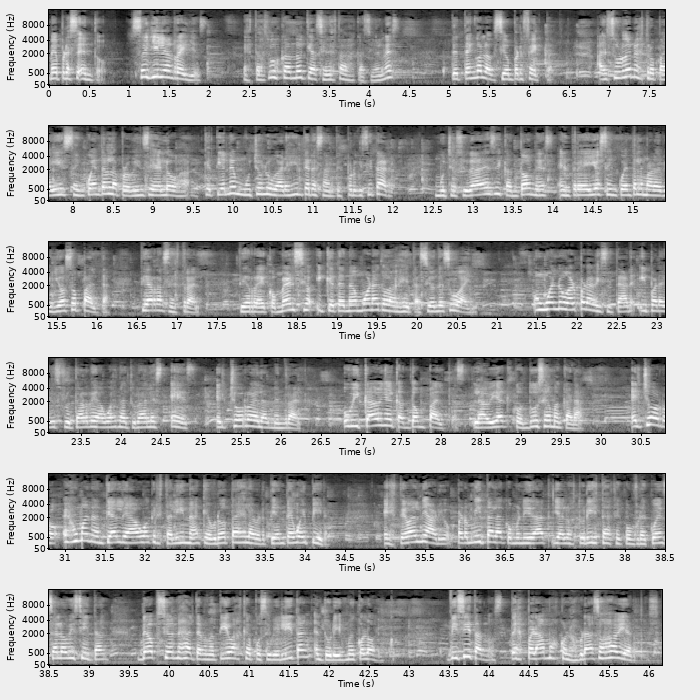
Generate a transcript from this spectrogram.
Me presento. Soy Gillian Reyes. ¿Estás buscando qué hacer estas vacaciones? Te tengo la opción perfecta. Al sur de nuestro país se encuentra la provincia de Loja, que tiene muchos lugares interesantes por visitar, muchas ciudades y cantones, entre ellos se encuentra el maravilloso Palta, tierra ancestral, tierra de comercio y que te enamora con la vegetación de su valle. Un buen lugar para visitar y para disfrutar de aguas naturales es el Chorro del Almendral, ubicado en el cantón Paltas, la vía que conduce a Macará. El Chorro es un manantial de agua cristalina que brota desde la vertiente de Guaipira. Este balneario permite a la comunidad y a los turistas que con frecuencia lo visitan de opciones alternativas que posibilitan el turismo ecológico. Visítanos, te esperamos con los brazos abiertos.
